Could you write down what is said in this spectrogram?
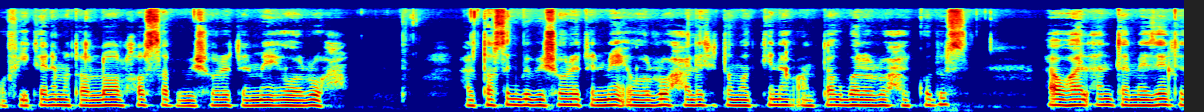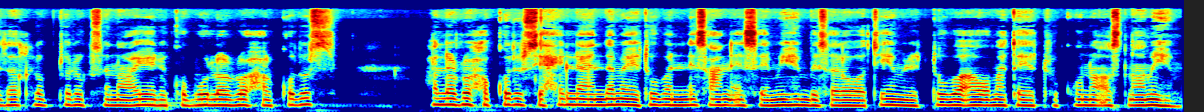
وفي كلمة الله الخاصة ببشارة الماء والروح. هل تثق ببشارة الماء والروح التي تمكنك أن تقبل الروح القدس؟ أو هل أنت ما زلت تطلب طرق صناعية لقبول الروح القدس؟ هل الروح القدس يحل عندما يتوب الناس عن آثامهم بصلواتهم للتوبة أو متى يتركون أصنامهم؟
